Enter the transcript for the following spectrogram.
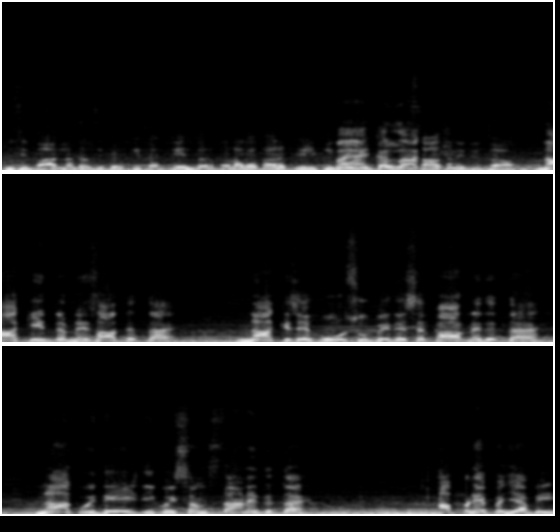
ਤੁਸੀਂ ਬਾਹਰਲਾਂ ਦਾ ਜ਼ਿਕਰ ਕੀਤਾ ਕੇਂਦਰ ਤੋਂ ਲਗਾਤਾਰ ਅਪੀਲ ਕੀਤੀ ਮੈਂ ਇਕੱਲਾ- ਸਾਥ ਨਹੀਂ ਦਿੱਤਾ। ਨਾ ਕੇਂਦਰ ਨੇ ਸਾਥ ਦਿੱਤਾ ਹੈ ਨਾ ਕਿਸੇ ਹੋਰ ਸੂਬੇ ਦੇ ਸਰਕਾਰ ਨੇ ਦਿੱਤਾ ਹੈ ਨਾ ਕੋਈ ਦੇਸ਼ ਦੀ ਕੋਈ ਸੰਸਥਾ ਨੇ ਦਿੱਤਾ ਹੈ। ਆਪਣੇ ਪੰਜਾਬੀ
